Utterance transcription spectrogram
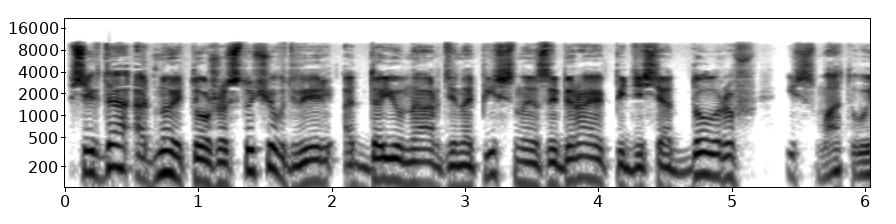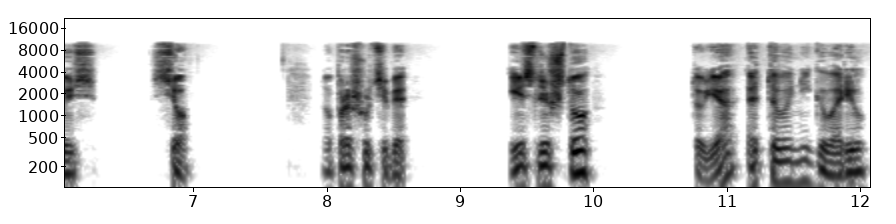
Всегда одно и то же. Стучу в дверь, отдаю Нарде написанное, забираю 50 долларов и сматываюсь. Все. Но прошу тебя, если что, то я этого не говорил.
